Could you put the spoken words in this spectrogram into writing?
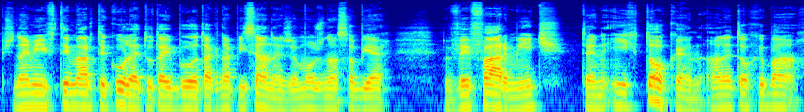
Przynajmniej w tym artykule tutaj było tak napisane, że można sobie wyfarmić ten ich token, ale to chyba.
